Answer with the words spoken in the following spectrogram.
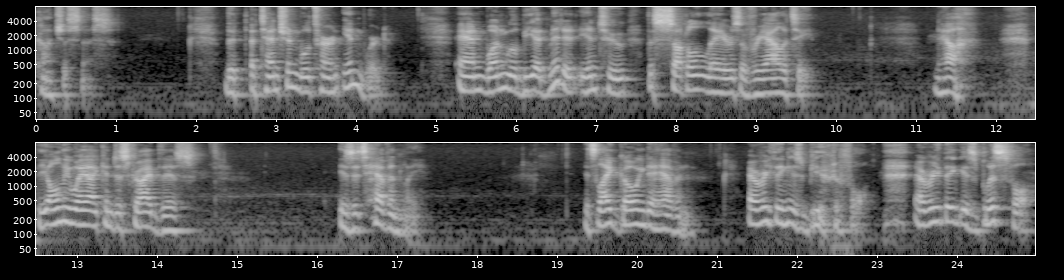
consciousness. The attention will turn inward and one will be admitted into the subtle layers of reality. Now, the only way I can describe this is it's heavenly. It's like going to heaven. Everything is beautiful. Everything is blissful.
